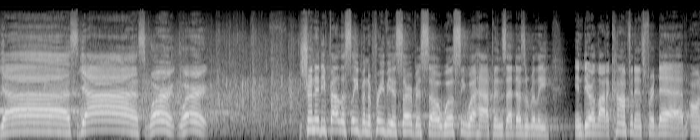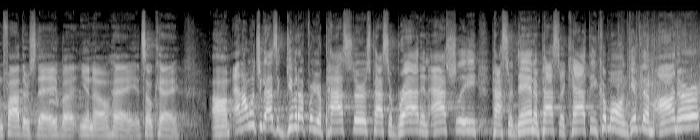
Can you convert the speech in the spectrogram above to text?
Yes, yes, work, work. Trinity fell asleep in the previous service, so we'll see what happens. That doesn't really endear a lot of confidence for dad on Father's Day, but you know, hey, it's okay. Um, and I want you guys to give it up for your pastors, Pastor Brad and Ashley, Pastor Dan and Pastor Kathy. Come on, give them honor.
